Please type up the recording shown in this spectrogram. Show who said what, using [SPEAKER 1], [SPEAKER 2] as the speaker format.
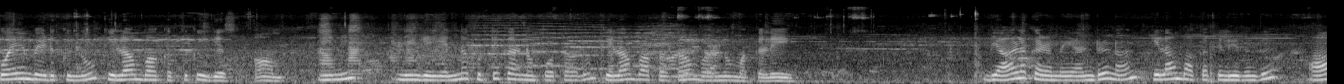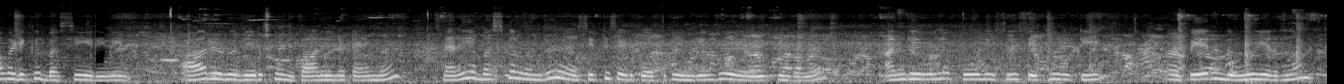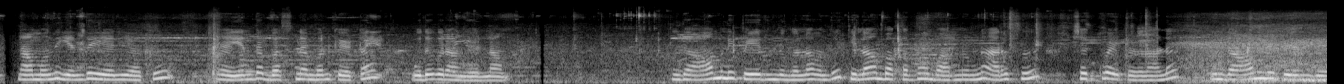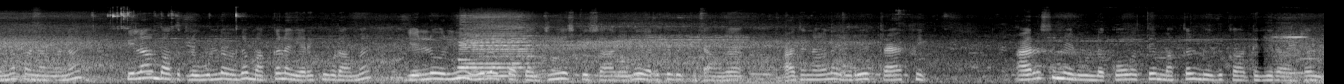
[SPEAKER 1] கோயம்பேடுக்குன்னும் கிளாம்பாக்கத்துக்கு S. ஆம். இனி நீங்கள் என்ன குட்டிக்கரணம் போட்டாலும் கிளாம்பாக்கம் தான் வரணும் மக்களே. வியாழக்கிழமை அன்று நான் கிளாம்பாக்கத்திலிருந்து ஆவடிக்கு பஸ் ஏறினேன். ஆறு இருபது இருக்கும் காலையில் டைமு நிறைய பஸ்கள் வந்து சிட்டி சைடு போகிறதுக்கு இங்கேருந்து இருக்கின்றன. அங்கே உள்ள போலீஸு செக்யூரிட்டி பேருந்து ஊழியர்கள்லாம் நாம் வந்து எந்த ஏரியாவுக்கு எந்த பஸ் நம்பர்னு கேட்டால் உதவுகிறாங்க எல்லாம். இந்த ஆம்னி பேருந்துங்கள்லாம் வந்து கிளாம்பாக்கம் தான் வரணும்னு அரசு செக் வைக்கிறதுனால இந்த ஆம்னி பேருந்து என்ன பண்ணாங்கன்னா கிளாம்பாக்கத்தில் உள்ளே வந்து மக்களை இறக்கி விடாமல் எல்லோரையும் ஊரப்பாக்கம் ஜிஎஸ்டி சாலையில் இறக்கி விட்டுட்டாங்க. அதனால் ஒரே டிராஃபிக் அரசு மேல் உள்ள கோபத்தை மக்கள் மீது காட்டுகிறார்கள்.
